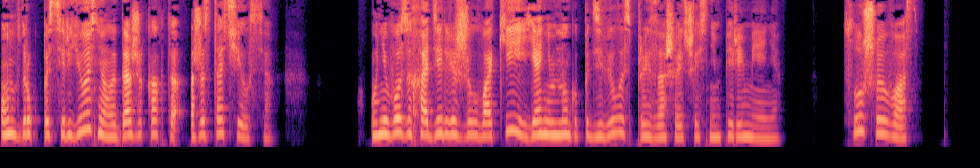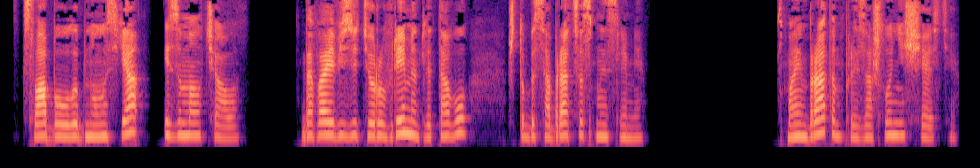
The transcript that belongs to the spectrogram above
Он вдруг посерьезнел и даже как-то ожесточился. У него заходили желваки, и я немного подивилась произошедшей с ним перемене. «Слушаю вас». Слабо улыбнулась я и замолчала, давая визитеру время для того, чтобы собраться с мыслями. С моим братом произошло несчастье.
